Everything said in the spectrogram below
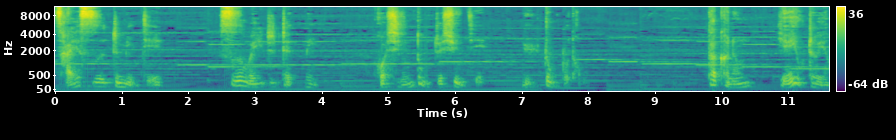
才思之敏捷，思维之缜密，或行动之迅捷，与众不同。他可能也有这样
